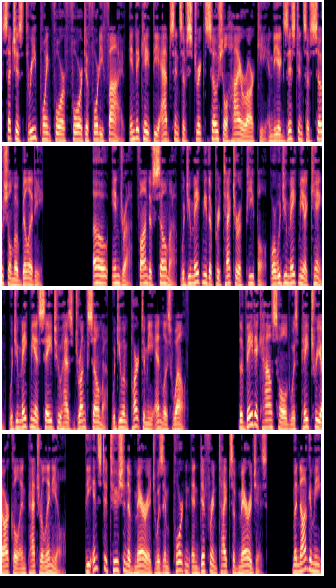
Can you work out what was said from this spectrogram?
such as 3.44–45, indicate the absence of strict social hierarchy and the existence of social mobility. O, Indra, fond of Soma, would you make me the protector of people, or would you make me a king, would you make me a sage who has drunk Soma, would you impart to me endless wealth? The Vedic household was patriarchal and patrilineal. The institution of marriage was important and different types of marriages—monogamy,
